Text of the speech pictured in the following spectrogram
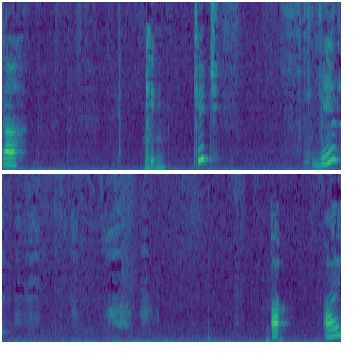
da hiç bir a- ay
